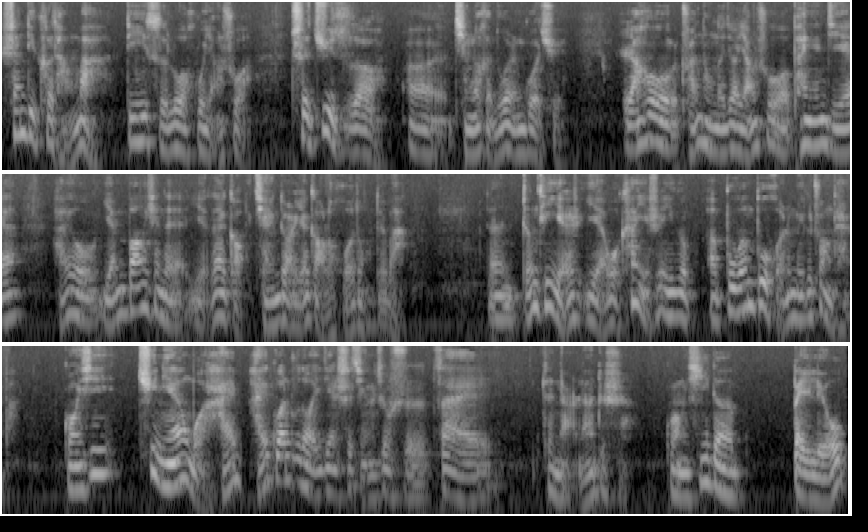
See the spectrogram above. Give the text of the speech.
山地课堂吧。第一次落户阳朔，斥巨资啊，呃，请了很多人过去。然后传统的叫阳朔攀岩节，还有岩邦现在也在搞，前一段也搞了活动，对吧？但整体也也我看也是一个呃不温不火这么一个状态吧。广西去年我还还关注到一件事情，就是在在哪儿呢？这是广西的北流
